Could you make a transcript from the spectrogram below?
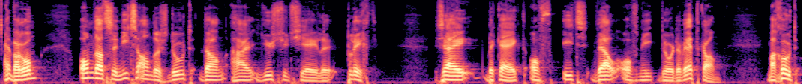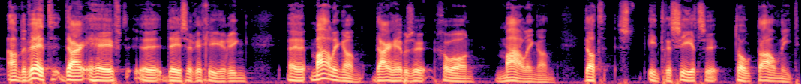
En waarom? Omdat ze niets anders doet dan haar justitiële plicht. Zij bekijkt of iets wel of niet door de wet kan. Maar goed, aan de wet, daar heeft uh, deze regering uh, maling aan. Daar hebben ze gewoon maling aan. Dat interesseert ze totaal niet.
